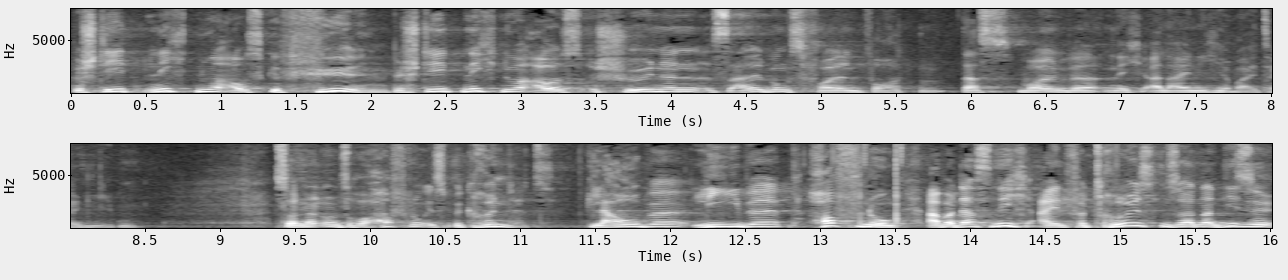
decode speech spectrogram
besteht nicht nur aus Gefühlen, besteht nicht nur aus schönen, salbungsvollen Worten. Das wollen wir nicht alleine hier weitergeben sondern unsere Hoffnung ist begründet. Glaube, Liebe, Hoffnung, aber das nicht ein Vertrösten, sondern diese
